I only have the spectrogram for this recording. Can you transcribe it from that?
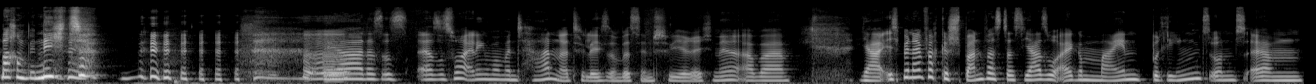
machen wir nicht. ja, das ist, also vor allen Dingen momentan natürlich so ein bisschen schwierig, ne? Aber ja, ich bin einfach gespannt, was das Jahr so allgemein bringt und ähm,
